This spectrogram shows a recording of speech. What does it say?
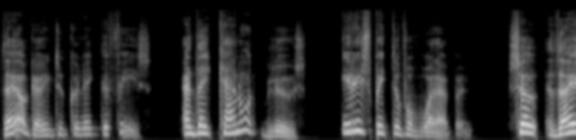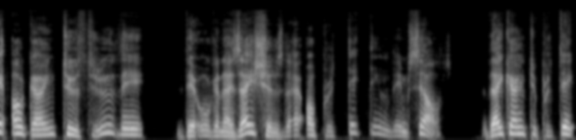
They are going to collect the fees and they cannot lose, irrespective of what happened. So they are going to, through their, their organizations, they are protecting themselves. They're going to protect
